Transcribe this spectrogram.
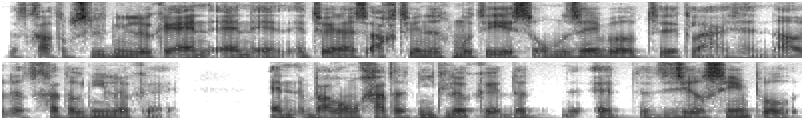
Dat gaat absoluut niet lukken. En, en in 2028 moet de eerste onderzeeboot uh, klaar zijn. Nou, dat gaat ook niet lukken. En waarom gaat het niet lukken? Dat, dat is heel simpel.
